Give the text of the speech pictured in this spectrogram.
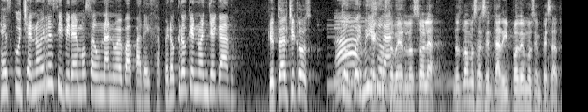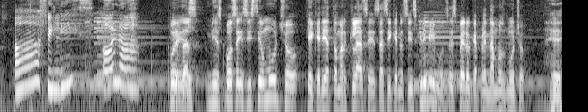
Escuchen, hoy recibiremos a una nueva pareja, pero creo que no han llegado. ¿Qué tal, chicos? Ah, Qué aquí gusto están. verlos. Hola, nos vamos a sentar y podemos empezar. ¡Ah, feliz! Hola. Pues tal? mi esposa insistió mucho que quería tomar clases, así que nos inscribimos. Espero que aprendamos mucho. Eh,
